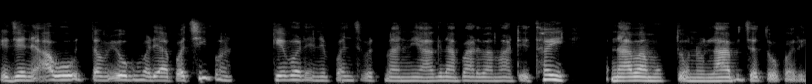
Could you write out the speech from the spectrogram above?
કે જેને આવો ઉત્તમ યોગ મળ્યા પછી પણ કેવળ એને પંચવર્તમાનની આજ્ઞા પાડવા માટે થઈ અને આવા મુક્તોનો લાભ જતો કરે.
